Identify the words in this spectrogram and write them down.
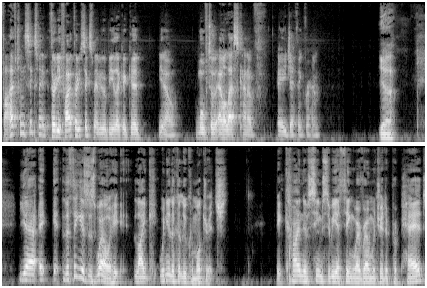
25, 26, maybe 35, 36 maybe would be like a good, you know, move to MLS kind of age, I think, for him. Yeah, Yeah, it, it, the thing is as well, he, like when you look at Luka Modric, it kind of seems to be a thing where Real Madrid are prepared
